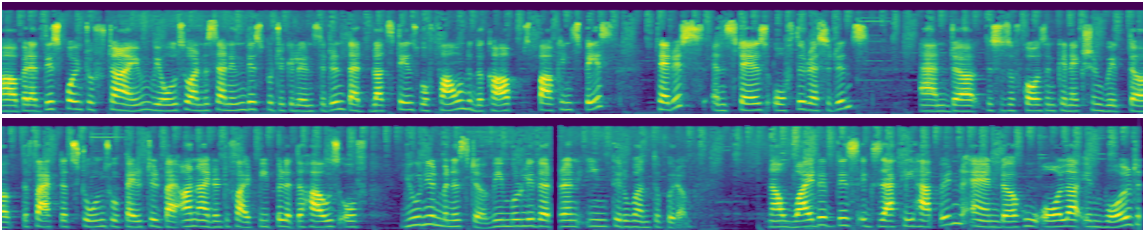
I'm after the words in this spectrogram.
Uh, but at this point of time, we also understand in this particular incident that bloodstains were found in the car parking space, terrace, and stairs of the residence. And uh, this is, of course, in connection with uh, the fact that stones were pelted by unidentified people at the house of Union Minister V. Muraleedharan in Thiruvananthapuram. Now, why did this exactly happen and uh, who all are involved?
